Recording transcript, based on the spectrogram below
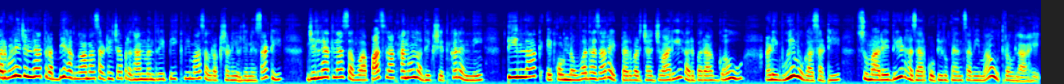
परभणी जिल्ह्यात रब्बी हंगामासाठीच्या प्रधानमंत्री पीक विमा संरक्षण योजनेसाठी जिल्ह्यातल्या सव्वा पाच लाखांहून अधिक शेतकऱ्यांनी तीन लाख एकोणनव्वद हजार हेक्टरवरच्या ज्वारी हरभरा गहू आणि भुईमुगासाठी सुमारे दीड हजार कोटी रुपयांचा विमा उतरवला आहे.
